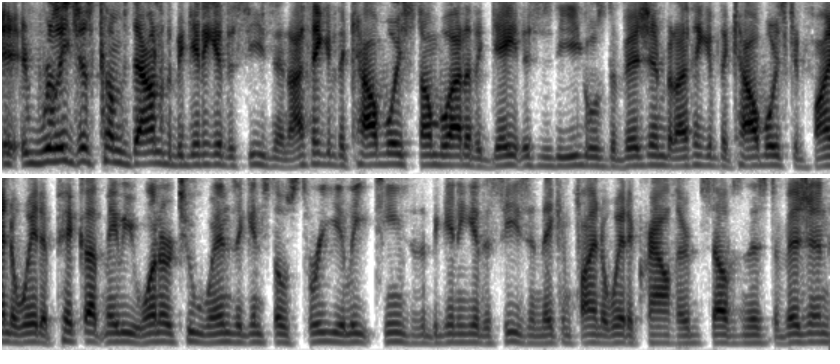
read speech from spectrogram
it really just comes down to the beginning of the season. I think if the Cowboys stumble out of the gate, this is the Eagles' division. But I think if the Cowboys can find a way to pick up maybe one or two wins against those three elite teams at the beginning of the season, they can find a way to crown themselves in this division.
